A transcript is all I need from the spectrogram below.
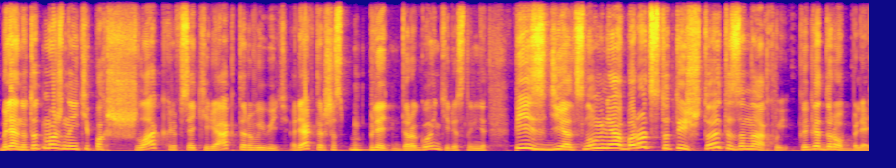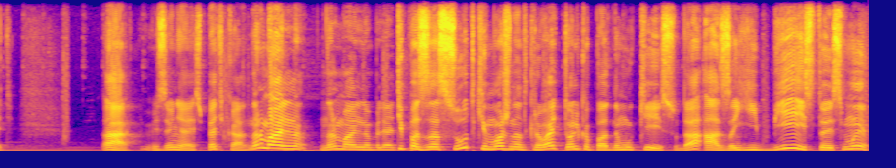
Бля, ну тут можно и типа шлак, всякий реактор выбить. Реактор сейчас, блядь, дорогой, интересно или нет? Пиздец, ну у меня оборот 100 тысяч, что это за нахуй? КГ дроп, блядь. А, извиняюсь, 5к. Нормально, нормально, блядь. Типа за сутки можно открывать только по одному кейсу, да? А, заебись, то есть мы...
